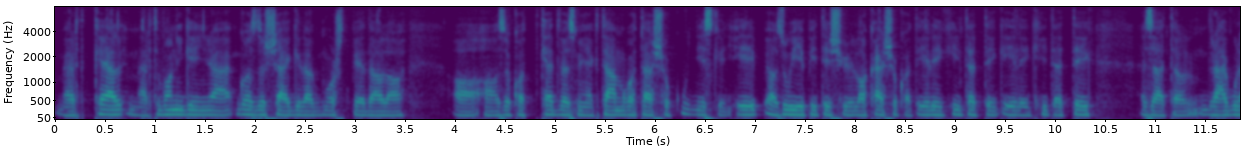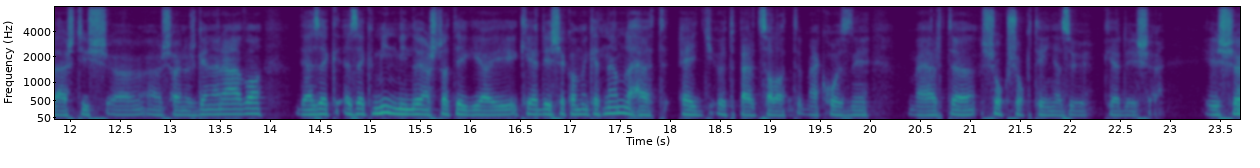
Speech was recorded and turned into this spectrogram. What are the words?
mert kell, mert van igény rá, gazdaságilag most például a, a, azok a kedvezmények, támogatások úgy néz ki, hogy az új építésű lakásokat élékítették, élékítették, ezáltal drágulást is sajnos generálva, de ezek, ezek mind-mind olyan stratégiai kérdések, amiket nem lehet egy-öt perc alatt meghozni, mert sok-sok tényező kérdése. És,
